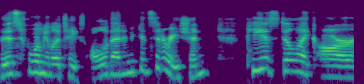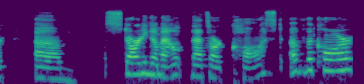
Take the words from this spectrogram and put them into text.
this formula takes all of that into consideration. P is still like our um, starting amount. That's our cost of the car.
